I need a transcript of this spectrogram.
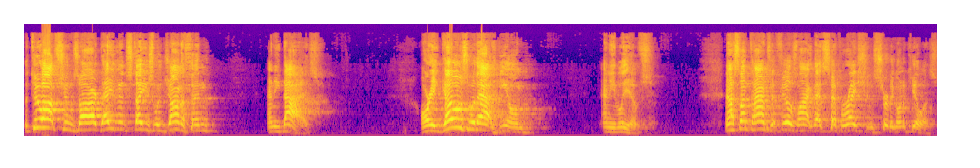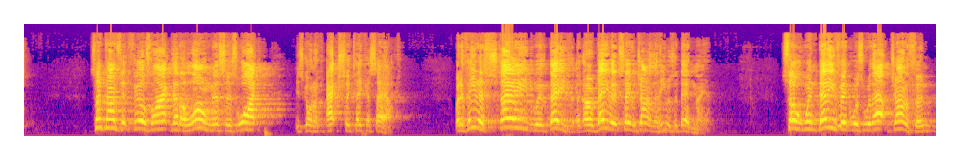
The two options are David stays with Jonathan and he dies. Or he goes without him and he lives. Now, sometimes it feels like that separation is surely going to kill us. Sometimes it feels like that aloneness is what is going to actually take us out. But if he'd have stayed with David, or David stayed with Jonathan, he was a dead man. So when David was without Jonathan,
